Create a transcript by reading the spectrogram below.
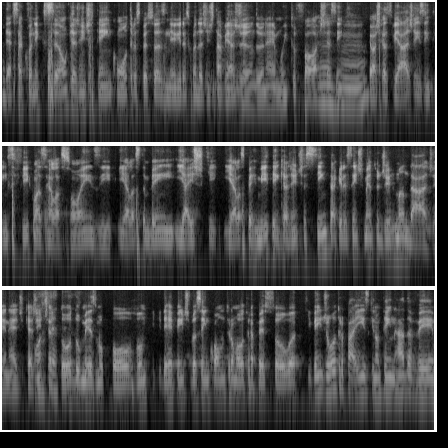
dessa conexão que a gente tem com outras pessoas negras quando a gente está viajando, né? Muito forte, assim. uhum. assim. Eu acho que as viagens intensificam as relações e, e elas também e acho que e elas permitem que a gente sinta aquele sentimento de irmandade, né? De que a com gente certeza. é todo o mesmo povo e que de repente você encontra uma outra pessoa que vem de outro país que não tem nada a ver,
